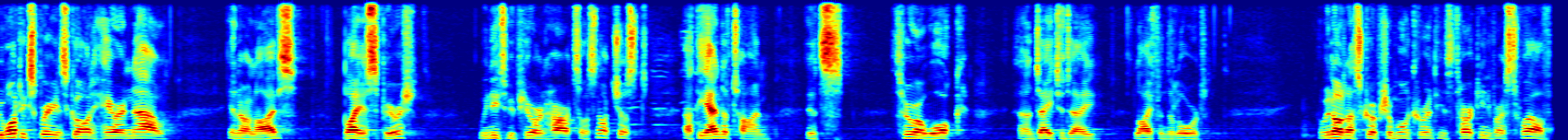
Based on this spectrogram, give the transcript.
We want to experience God here and now in our lives by His Spirit. We need to be pure in heart. So it's not just at the end of time, it's through our walk and day to day life in the Lord. And we know that scripture, 1 Corinthians 13, verse 12.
